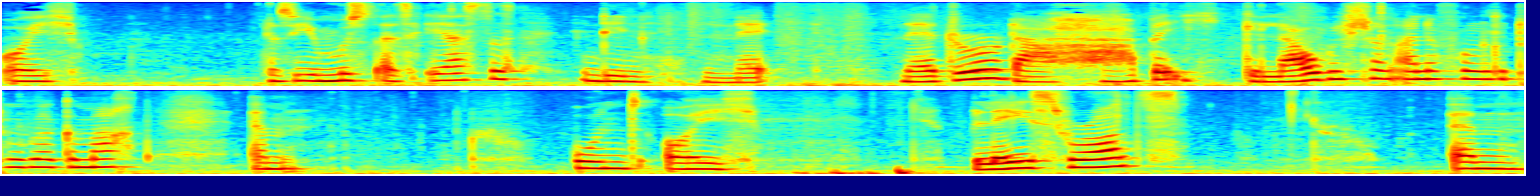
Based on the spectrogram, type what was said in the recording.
euch, also ihr müsst als erstes in den Nether. Da habe ich, glaube ich, schon eine Folge drüber gemacht. Ähm, und euch Blaze Rods ähm,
